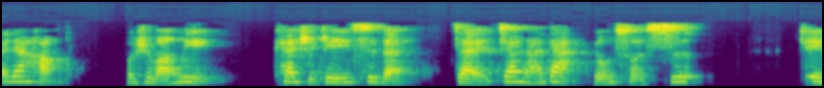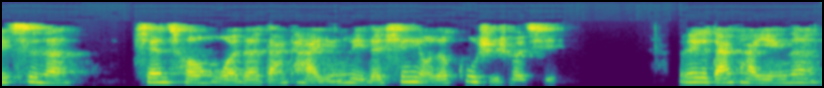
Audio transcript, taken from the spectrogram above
大家好，我是王丽。开始这一次的在加拿大有所思。这一次呢，先从我的打卡营里的星友的故事说起。那个打卡营呢，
